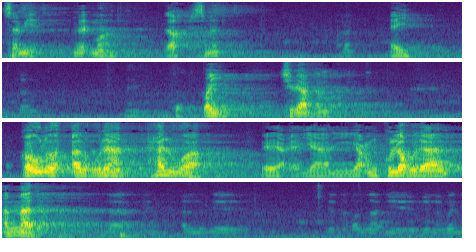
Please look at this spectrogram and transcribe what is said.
سمير ما- ما الأخ اسمك؟ أي طيب شوف يا عبد الله قوله الغلام هل هو يعني يعم كل غلام أم ماذا؟ الذي يتغذى بلبن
